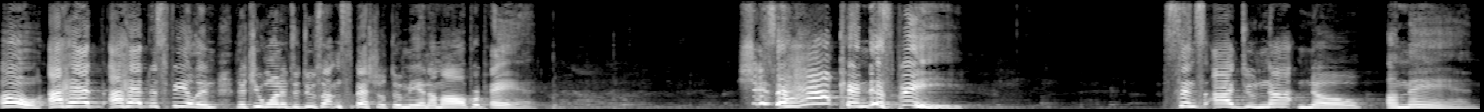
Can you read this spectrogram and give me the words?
Oh, I had, I had this feeling that you wanted to do something special to me, and I'm all prepared. She said, How can this be? Since I do not know a man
